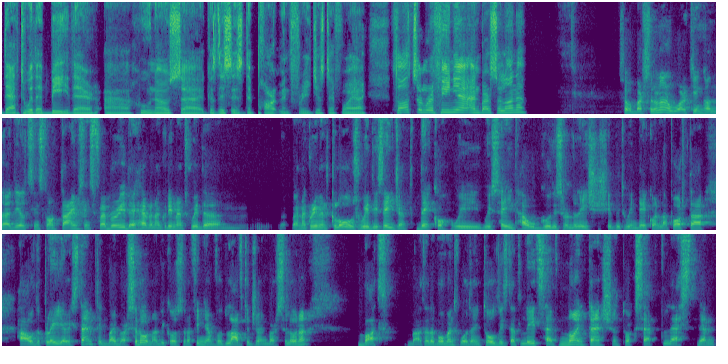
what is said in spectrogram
debt with a B there. Uh, who knows? Because uh, this is department free, just FYI. Thoughts on Raphinha and Barcelona? So Barcelona are working on that deal since long time, since February. They have an agreement with um, an agreement clause with his agent Deco. We we said how good is the relationship between Deco and Laporta, how the player is tempted by Barcelona because Raphinha would love to join Barcelona, but But at the moment, what I'm told is that Leeds have no intention to accept less than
